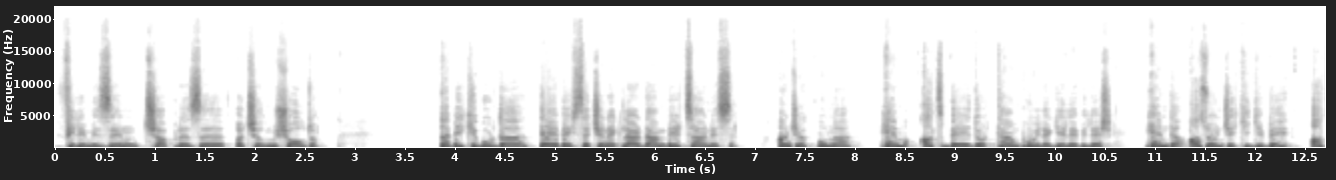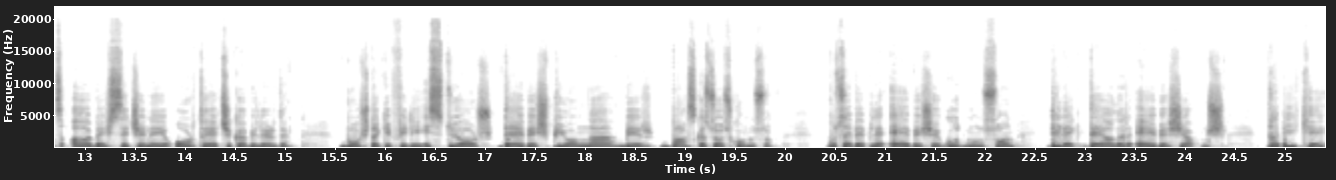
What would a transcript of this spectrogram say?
filimizin çaprazı açılmış oldu. Tabii ki burada D5 seçeneklerden bir tanesi. Ancak buna hem at B4 tempo ile gelebilir hem de az önceki gibi at A5 seçeneği ortaya çıkabilirdi. Boştaki fili istiyor, D5 piyonla bir baskı söz konusu. Bu sebeple E5'e Gudmundsson direkt D alır E5 yapmış. Tabii ki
